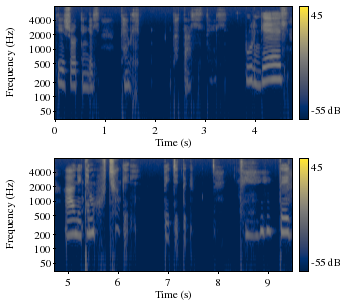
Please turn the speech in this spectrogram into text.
Тэгээ шууд ингээл тамхи татаал тэгэл бүр ингээл аав нэг тамхи хүчих гээл бэж идэг. Тэгээд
